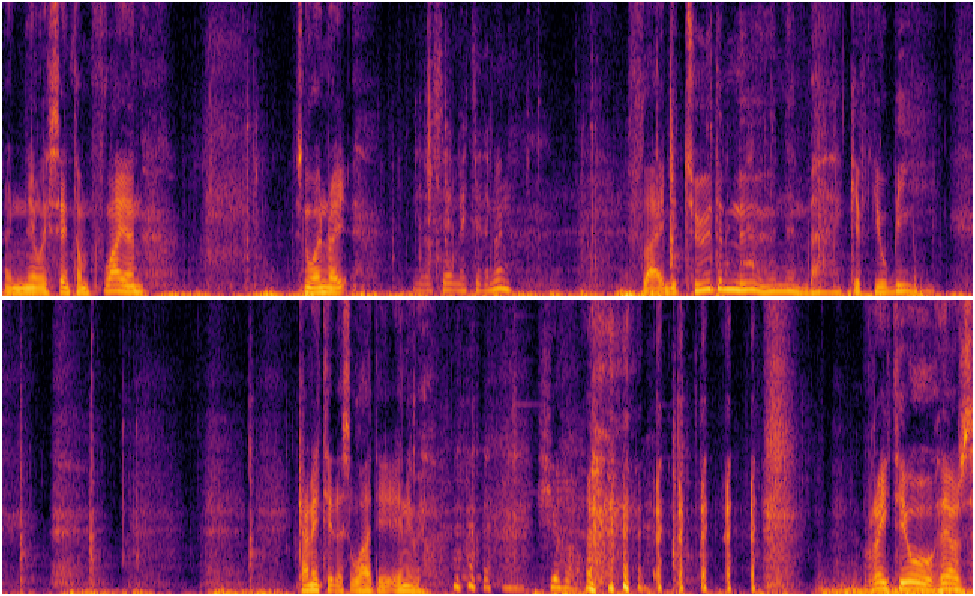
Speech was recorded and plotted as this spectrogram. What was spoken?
and nearly sent him flying. It's no in right. Nearly sent me to the moon. Fly me to the moon and back if you'll be. Can I take this laddie anyway? Up. Rightio, there's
